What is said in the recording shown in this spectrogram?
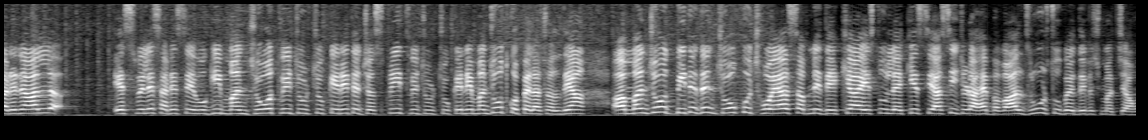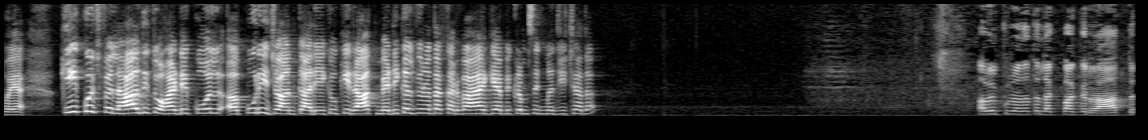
ਸਾਡੇ ਨਾਲ ਇਸ ਵੇਲੇ ਸਾਡੇ ਸਹਿਯੋਗੀ ਮਨਜੋਤ ਵੀ ਜੁੜ ਚੁੱਕੇ ਨੇ ਤੇ ਜਸਪ੍ਰੀਤ ਵੀ ਜੁੜ ਚੁੱਕੇ ਨੇ। ਮਨਜੋਤ ਕੋਲ ਪਹਿਲਾਂ ਚੱਲਦੇ ਹਾਂ। ਮਨਜੋਤ, ਬੀਤੇ ਦਿਨ ਜੋ ਕੁਝ ਹੋਇਆ, ਸਭ ਨੇ ਦੇਖਿਆ, ਇਸ ਨੂੰ ਲੈ ਕੇ ਸਿਆਸੀ ਜਿਹੜਾ ਹੈ ਬਵਾਲ ਜ਼ਰੂਰ ਸੂਬੇ ਦੇ ਵਿੱਚ ਮੱਚਿਆ ਹੋਇਆ ਕੀ ਕੁਝ ਫਿਲਹਾਲ ਦੀ ਤੁਹਾਡੇ ਕੋਲ ਪੂਰੀ ਜਾਣਕਾਰੀ ਹੈ? ਕਿਉਂਕਿ ਰਾਤ ਮੈਡੀਕਲ ਵੀ ਉਹਨਾਂ ਦਾ ਕਰਵਾਇਆ ਗਿਆ ਵਿਕਰਮ ਸਿੰਘ ਮਜੀਠਾ ਦਾ। ਆ ਬਿਲਕੁਲ ਰਾਤ ਤਾਂ ਲਗਭਗ ਰਾਤ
